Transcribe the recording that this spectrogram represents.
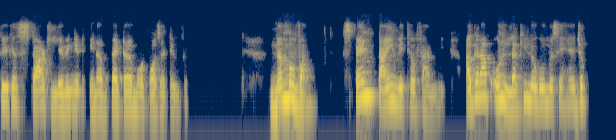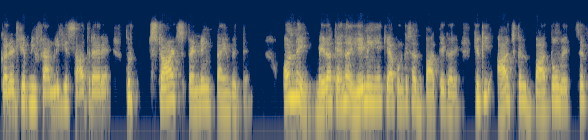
तो you can start living it in a better more positive way number one spend time with your family अगर आप उन लकी लोगों में से हैं जो करेंटली अपनी फैमिली के साथ रह रहे हैं तो start spending time with them और नहीं, मेरा कहना ये नहीं है कि आप उनके साथ बातें करें, क्योंकि आजकल बातों में सिर्फ़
